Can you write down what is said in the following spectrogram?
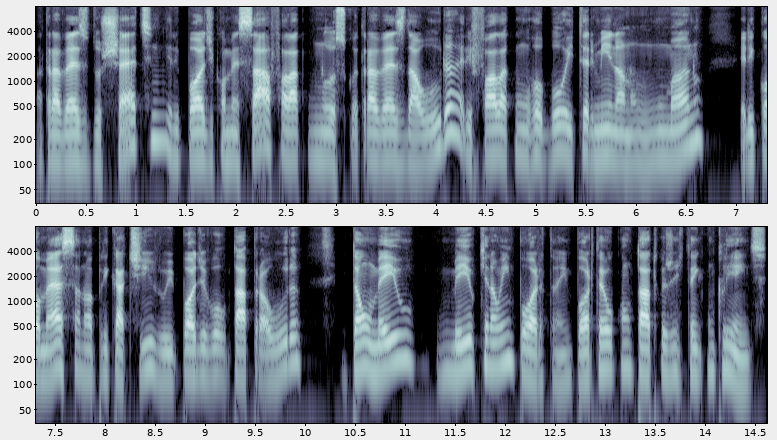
através do chat, ele pode começar a falar conosco através da URA, ele fala com o robô e termina num humano, ele começa no aplicativo e pode voltar para a URA. Então, meio, meio que não importa, importa é o contato que a gente tem com o cliente.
